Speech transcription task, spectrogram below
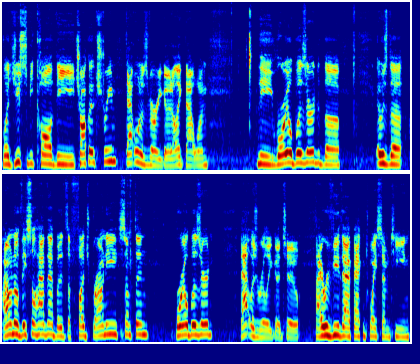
which used to be called the Chocolate Extreme. That one was very good. I like that one. The Royal Blizzard, the it was the I don't know if they still have that, but it's a fudge brownie something. Royal Blizzard. That was really good too. I reviewed that back in 2017.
